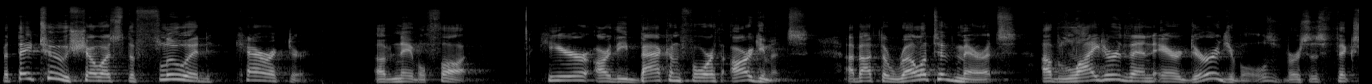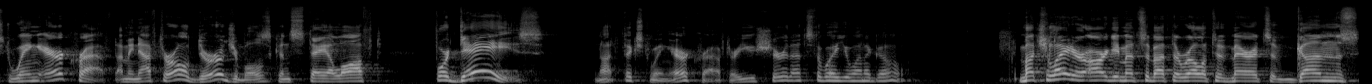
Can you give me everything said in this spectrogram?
But they too show us the fluid character of naval thought. Here are the back and forth arguments about the relative merits of lighter than air dirigibles versus fixed wing aircraft. I mean, after all, dirigibles can stay aloft for days, not fixed wing aircraft. Are you sure that's the way you want to go? Much later, arguments about the relative merits of guns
